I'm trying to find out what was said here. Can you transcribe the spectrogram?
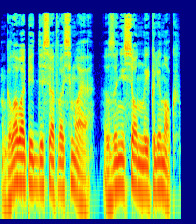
Глава 58. Занесенный клинок.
